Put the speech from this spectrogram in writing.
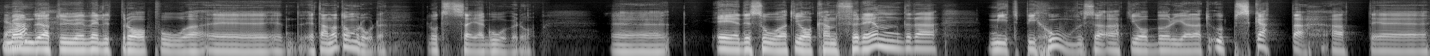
Men att du är väldigt bra på eh, ett- annat område, låt oss säga gåvor då. Eh, är det så att jag kan förändra mitt behov så att jag börjar att uppskatta att eh,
